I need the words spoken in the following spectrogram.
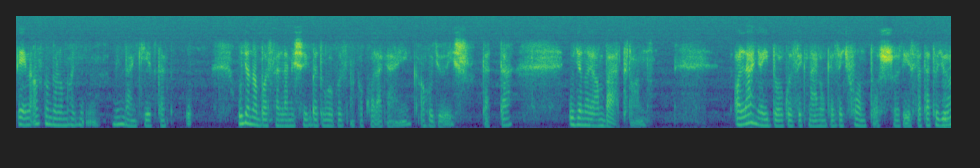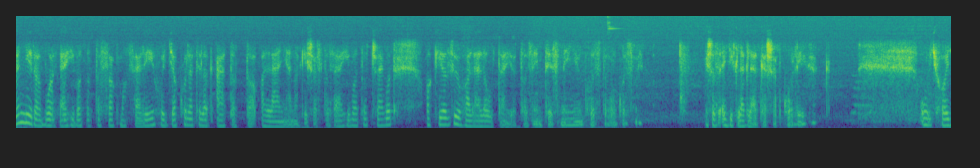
Én azt gondolom, hogy mindenképp, tehát ugyanabban a szellemiségben dolgoznak a kollégáink, ahogy ő is tette, ugyanolyan bátran. A lánya itt dolgozik nálunk, ez egy fontos része. Tehát, hogy ő annyira volt elhivatott a szakma felé, hogy gyakorlatilag átadta a lányának is ezt az elhivatottságot, aki az ő halála után jött az intézményünkhoz dolgozni. És az egyik leglelkesebb kollégák. Úgyhogy,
